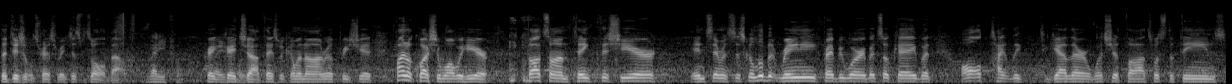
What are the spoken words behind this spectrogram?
the digital transformation. This is what it's all about. Very true. Great, Very great true. job. Thanks for coming on. Real appreciate it. Final question while we're here. Thoughts on Think this year in San Francisco? A little bit rainy, February, but it's okay. But all tightly together. What's your thoughts? What's the themes?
